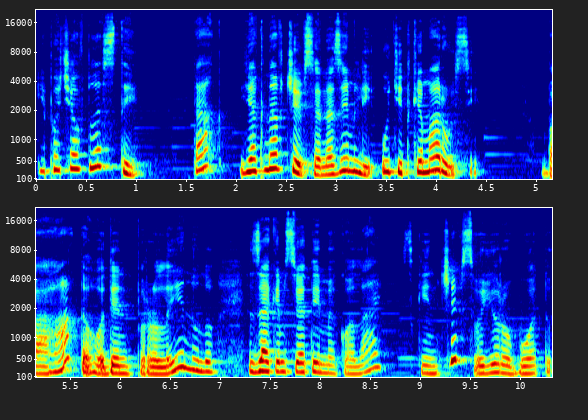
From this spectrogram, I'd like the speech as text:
і почав плести, так, як навчився на землі у тітки Марусі. Багато годин пролинуло, за ким святий Миколай скінчив свою роботу.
